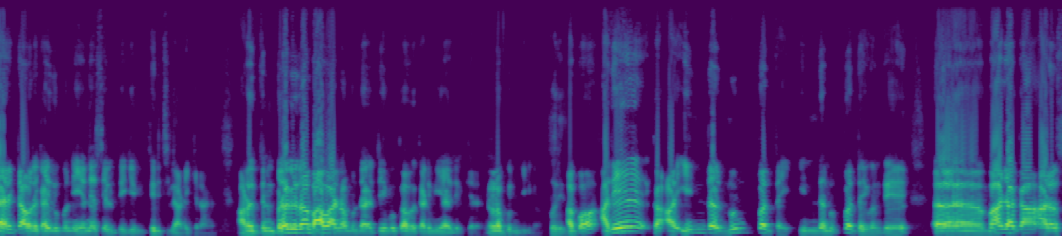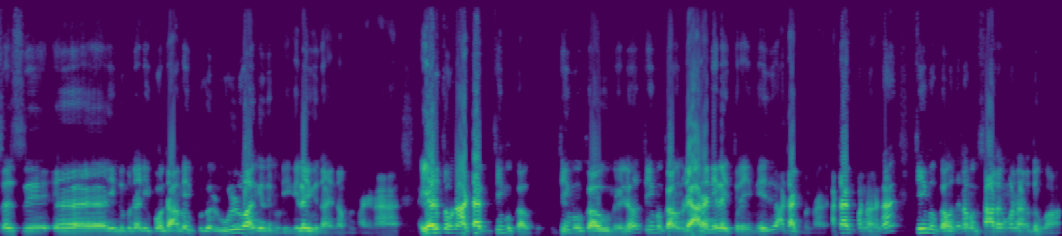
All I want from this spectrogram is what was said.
டைரக்டா அவரை கைது பண்ணி என்எஸ்எல் தூக்கி திருச்சியில் அடைக்கிறாங்க. அதன் பிறகுதான் பாபா என்ன பண்றாரு? திமுகவை கடுமையா எதிர்க்கிறார். நல்லா புரிஞ்சுக்கணும். புரியுது. அப்போ அதே இந்த நுட்பத்தை இந்த நுட்பத்தை வந்து பாஜக ஆர்எஸ்எஸ் இந்து முன்னணி போன்ற அமைப்புகள் உள்வாங்கியதனுடைய விளைவு தான் என்ன பண்றாங்கன்னா எடுத்தோன்னே அட்டாக் திமுகவுக்கு. திமுகவு மேலும் திமுகவினுடைய அறநிலைத்துறை மீது அட்டாக் பண்றாங்க. அட்டாக் பண்ணாங்கன்னா திமுக வந்து நமக்கு சாதகமா நடந்துக்குவான்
